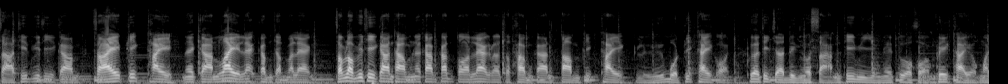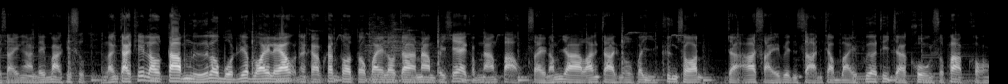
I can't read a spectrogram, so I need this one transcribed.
สาธิตวิธีการใช้พริกไทยในการไล่และกำจัดแมลงสำหรับวิธีการทำนะครับ ขั้นตอนแรกเราจะทำการตำพริกไทย หรือบดพริกไทยก่อน เพื่อที่จะดึงเอาสารที่มีอยู่ในตัวของพริกไทยออกมาใช้งานได้มากที่สุด หลังจากที่เราตำหรือเราบดเรียบร้อยแล้วนะครับขั้นตอนต่อไปเราจะนำไปแช่กับน้ำเปล่าใส่น้ำยาล้างจานลงไปอีกครึ่งช้อน จะอาศัยเป็นสารจำใบเพื่อที่จะคงสภาพของ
